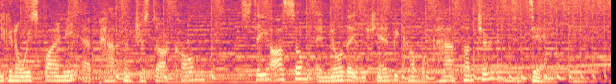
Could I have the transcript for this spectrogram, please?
You can always find me at pathhunters.com. Stay awesome and know that you can become a path hunter today.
